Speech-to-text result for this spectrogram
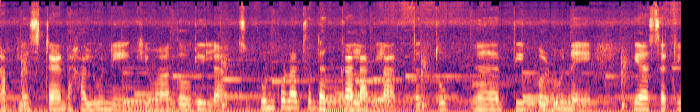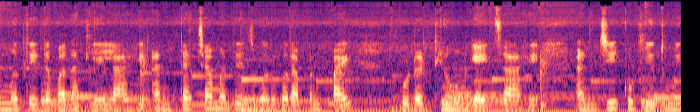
आपलं स्टँड हलू नये किंवा गौरीला चुकून कोणाचा धक्का लागला तर तो ती पडू नये यासाठी मध्ये डबा घातलेला आहे आणि त्याच्यामध्येच बरोबर आपण पाय पुढं ठेवून घ्यायचं आहे. आणि जी कुठली तुम्ही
